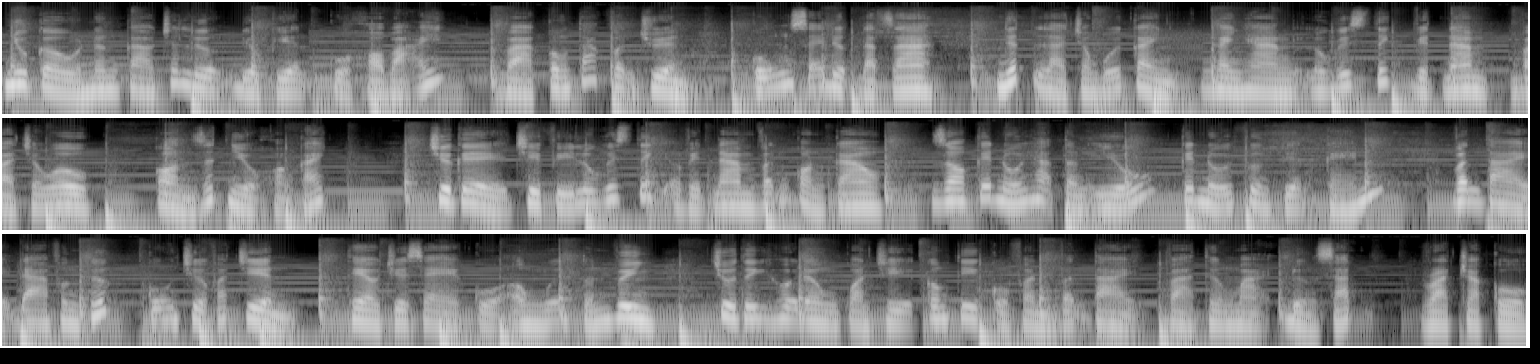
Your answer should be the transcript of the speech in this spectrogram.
nhu cầu nâng cao chất lượng điều kiện của kho bãi và công tác vận chuyển cũng sẽ được đặt ra, nhất là trong bối cảnh ngành hàng logistics Việt Nam và châu Âu còn rất nhiều khoảng cách. Chưa kể chi phí logistics ở Việt Nam vẫn còn cao do kết nối hạ tầng yếu, kết nối phương tiện kém, vận tải đa phương thức cũng chưa phát triển. Theo chia sẻ của ông Nguyễn Tuấn Vinh, Chủ tịch Hội đồng Quản trị Công ty Cổ phần Vận tải và Thương mại Đường sắt Rachaco.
